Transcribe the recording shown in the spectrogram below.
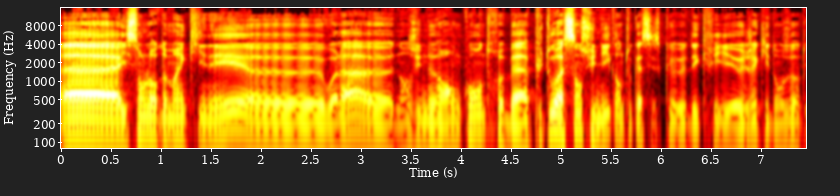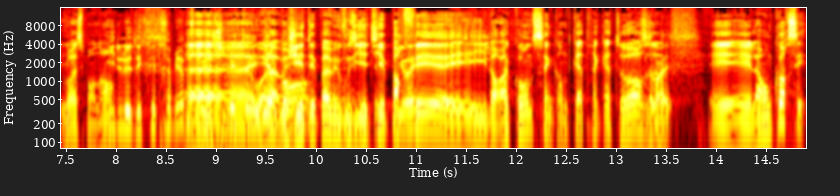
Euh, ils sont lourdement inclinés, euh, voilà, euh, dans une rencontre bah, plutôt à sens unique, en tout cas, c'est ce que décrit euh, Jackie Donzo, notre Et correspondant. Il le décrit très bien, parce Euh, que j'y étais voilà, également. j'y étais pas, mais vous y étiez, parfait. ouais. Et, il en raconte 54 à 14. C'est vrai. Et là encore, c'est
